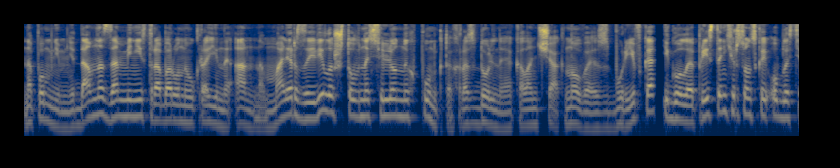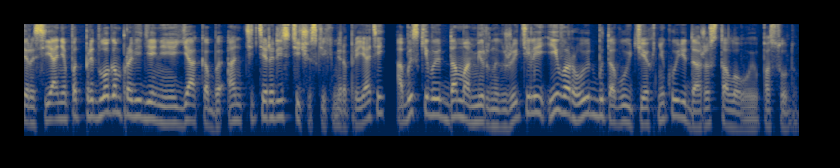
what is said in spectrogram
Напомним, недавно замминистра обороны Украины Анна Малер заявила, что в населенных пунктах Раздольная, Каланчак, Новая Сбуривка и Голая пристань Херсонской области россияне под предлогом проведения якобы антитеррористических мероприятий обыскивают дома мирных жителей и воруют бытовую технику и даже столовую посуду.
